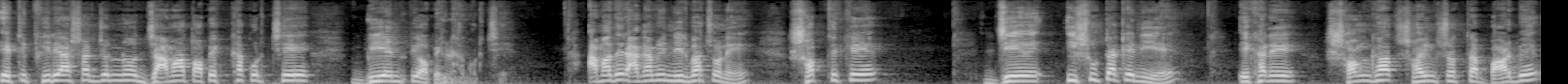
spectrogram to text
এটি ফিরে আসার জন্য জামাত অপেক্ষা করছে, বিএনপি অপেক্ষা করছে। আমাদের আগামী নির্বাচনে সব থেকে যে ইস্যুটাকে নিয়ে এখানে সংঘাত, সহিংসতা বাড়বে,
